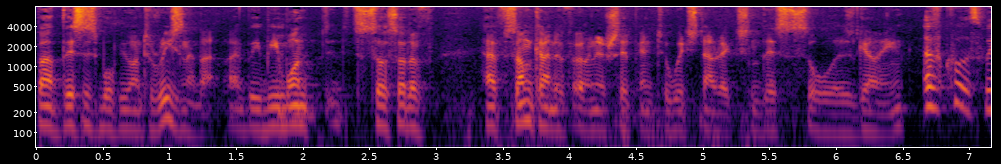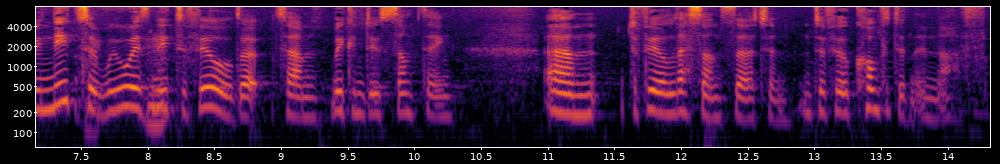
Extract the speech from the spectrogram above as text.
But this is what we want to reason about. Right? We, we mm-hmm. want to sort of have some kind of ownership into which direction this all is going. Of course, we need to. We always mm-hmm. need to feel that um, we can do something um, to feel less uncertain and to feel confident enough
